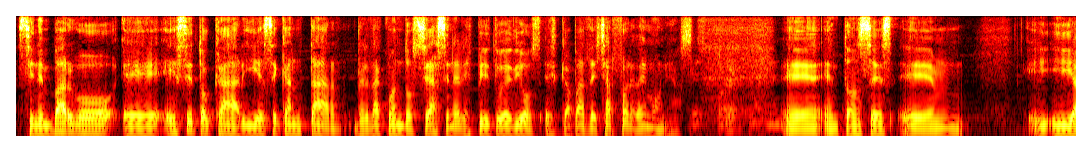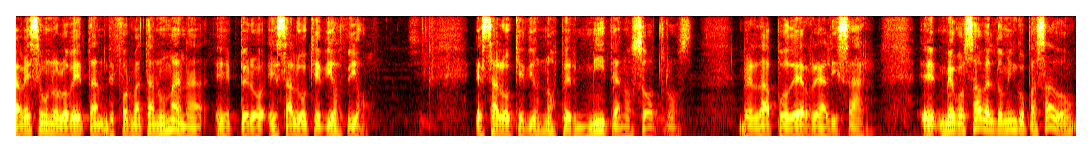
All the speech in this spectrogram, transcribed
Sin embargo, eh, ese tocar y ese cantar, ¿verdad? Cuando se hace en el Espíritu de Dios, es capaz de echar fuera demonios. Eh, entonces, em, y, a veces uno lo ve tan, de forma tan humana, eh, pero es algo que Dios dio. Es algo que Dios nos permite a nosotros, ¿verdad? Poder realizar. Eh, me gozaba el domingo pasado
